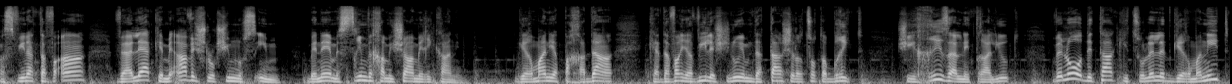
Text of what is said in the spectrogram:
הספינה טבעה ועליה כ-130 נוסעים, ביניהם 25 אמריקנים. גרמניה פחדה כי הדבר יביא לשינוי עמדתה של ארצות הברית, שהכריזה על ניטרליות, ולא הודתה כי צוללת גרמנית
